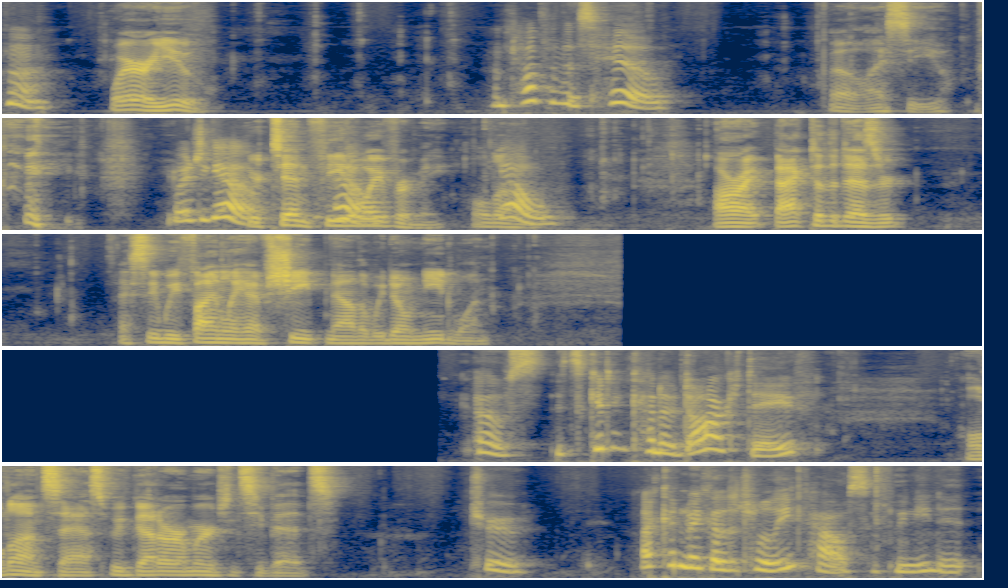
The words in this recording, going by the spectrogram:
Huh. Where are you? On top of this hill. Oh, I see you. Where'd you go? You're 10 feet Oh. away from me. Hold on. Yo. All right, back to the desert. I see we finally have sheep now that we don't need one. Oh, it's getting kind of dark, Dave. Hold on, Sas. We've got our emergency beds. True. I could make a little leaf house if we need it.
